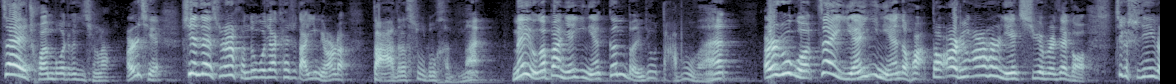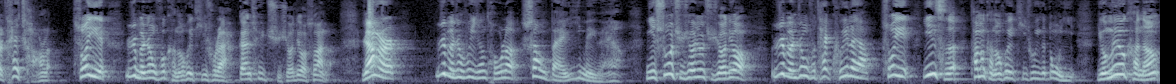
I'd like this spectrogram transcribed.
再传播这个疫情了。而且现在虽然很多国家开始打疫苗了，打的速度很慢。没有个半年一年，根本就打不完。而如果再延一年的话，到二零二二年七月份再搞，这个时间有点太长了。所以日本政府可能会提出来，干脆取消掉算了。然而，日本政府已经投了上百亿美元呀，你说取消就取消掉，日本政府太亏了呀。所以，因此他们可能会提出一个动议：有没有可能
